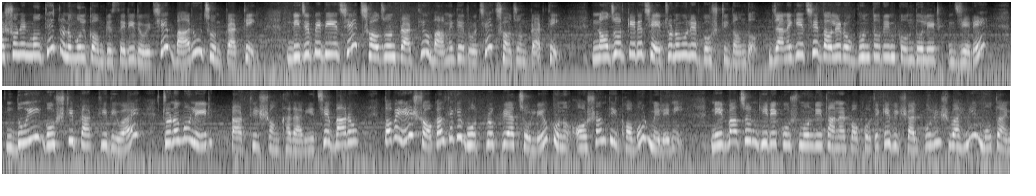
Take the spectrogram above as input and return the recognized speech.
আসনের মধ্যে তৃণমূল কংগ্রেসেরই রয়েছে বারো জন প্রার্থী। বিজেপি দিয়েছে ছজন প্রার্থী ও বামেদের রয়েছে ছজন প্রার্থী। নজর কেড়েছে তৃণমূলের গোষ্ঠীদ্বন্দ্ব জানা গিয়েছে, দলের অভ্যন্তরীণ কোন্দলের জেরে দুই গোষ্ঠী প্রার্থী দেওয়ায় তৃণমূলের প্রার্থীর সংখ্যা দাঁড়িয়েছে বারো। তবে সকাল থেকে ভোট প্রক্রিয়া চললেও কোনো অশান্তির খবর মেলেনি। নির্বাচন ঘিরে কুশমন্ডি থানার পক্ষ থেকে বিশাল পুলিশ বাহিনী মোতায়েন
